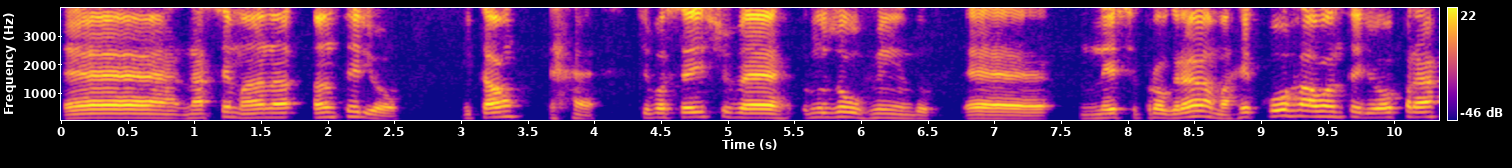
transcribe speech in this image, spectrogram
é, na semana anterior. Então, se você estiver nos ouvindo é, nesse programa, recorra ao anterior para,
